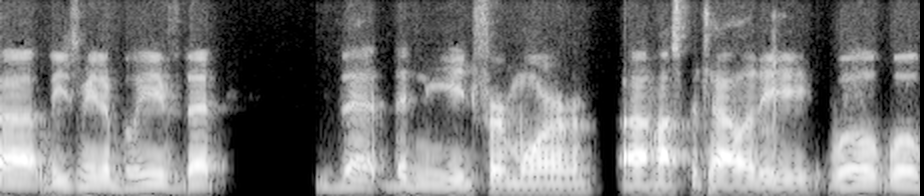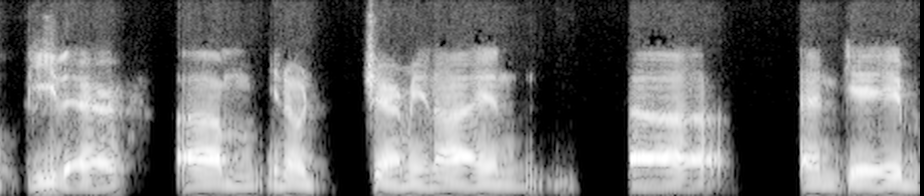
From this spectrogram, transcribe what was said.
uh, leads me to believe that that the need for more uh, hospitality will will be there. Um, you know, Jeremy and I and uh, and Gabe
